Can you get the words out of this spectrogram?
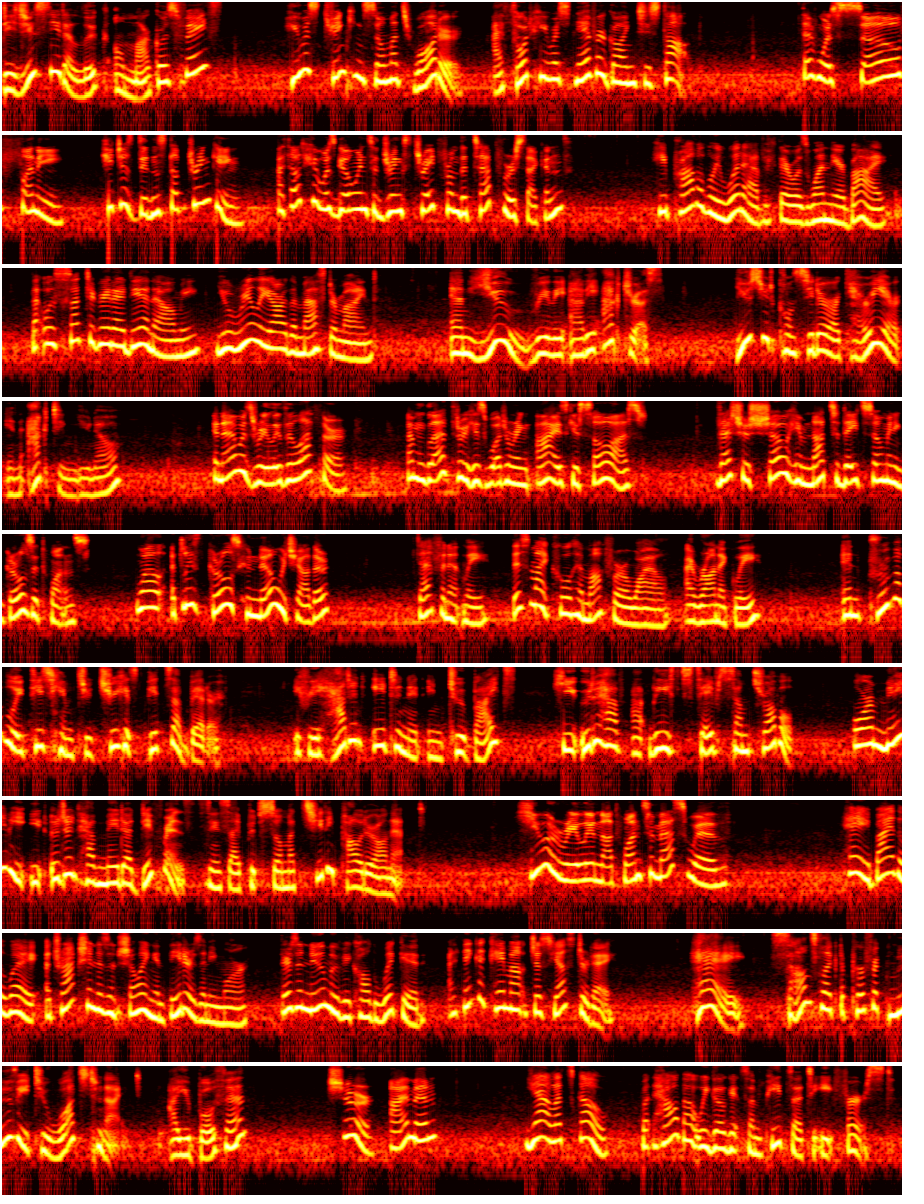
Did you see the look on Marco's face? He was drinking so much water. I thought he was never going to stop. That was so funny. He just didn't stop drinking. I thought he was going to drink straight from the tap for a second. He probably would have if there was one nearby. That was such a great idea, Naomi. You really are the mastermind. And you really are the actress. You should consider a career in acting, you know. And I was really the laugher. I'm glad through his watering eyes he saw us. That should show him not to date so many girls at once. Well, at least girls who know each other. Definitely. This might cool him off for a while, ironically. And probably teach him to chew his pizza better. If he hadn't eaten it in two bites, he would have at least saved some trouble. Or maybe it wouldn't have made a difference since I put so much chili powder on it. You are really not one to mess with. Hey, by the way, Attraction isn't showing in theaters anymore. There's a new movie called Wicked. I think it came out just yesterday. Hey, sounds like the perfect movie to watch tonight. Are you both in? Sure, I'm in. Yeah, let's go. But how about we go get some pizza to eat first?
